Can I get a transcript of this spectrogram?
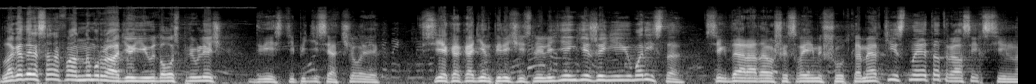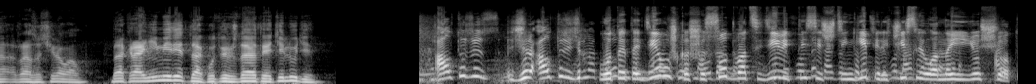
благодаря сарафанному радио, ей удалось привлечь 250 человек. Все как один перечислили деньги Жене юмориста. Всегда радовавший своими шутками артист на этот раз их сильно разочаровал. По крайней мере, так утверждают эти люди. Вот эта девушка 629 тысяч тенге перечислила на ее счет.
